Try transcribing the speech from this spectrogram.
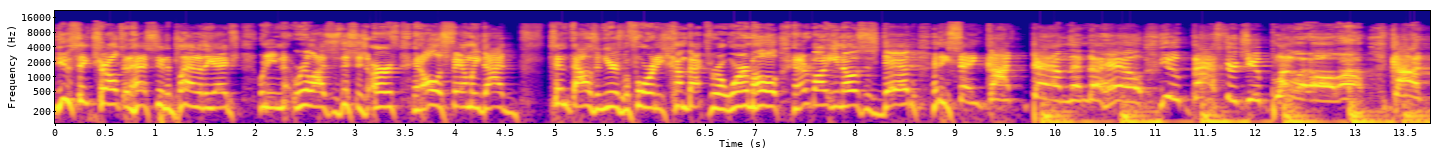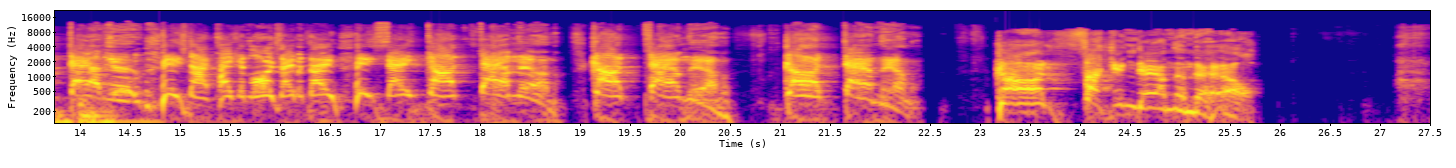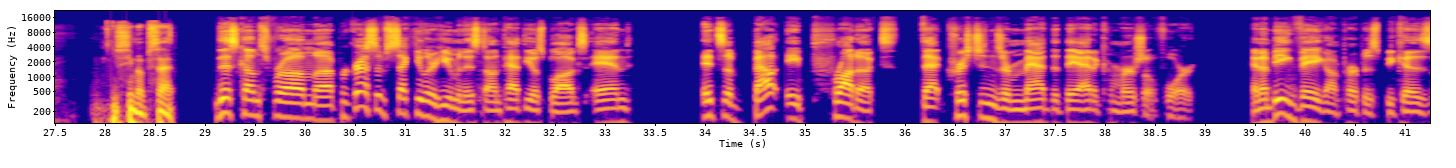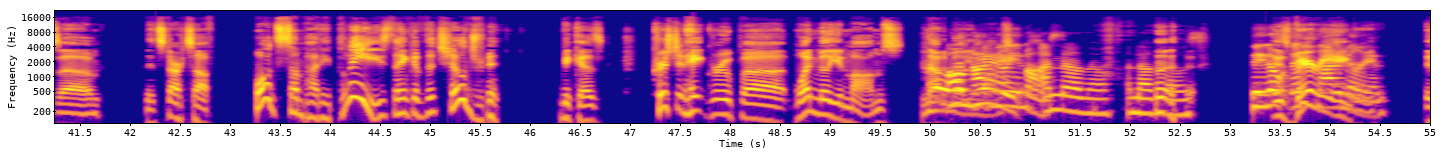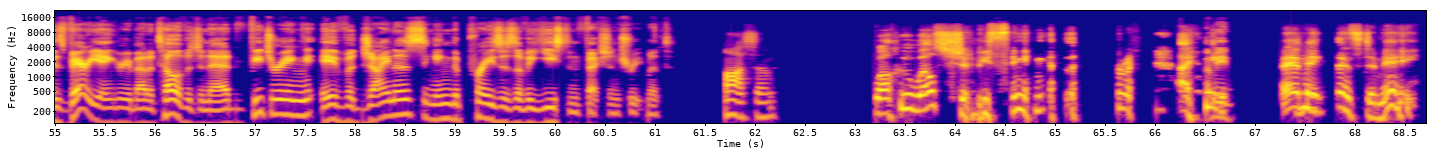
You think Charlton Heston in Planet of the Apes, when he realizes this is Earth and all his family died 10,000 years before and he's come back through a wormhole and everybody he knows is dead and he's saying, God damn them to hell, you bastards, you blew it all up. God damn you. He's not taking Lord's name in vain. He's saying, God damn them. God damn them. God damn them. God fucking damn them to hell! You seem upset. This comes from a progressive secular humanist on Pathos blogs, and it's about a product that Christians are mad that they had a commercial for. And I'm being vague on purpose because um, it starts off, Won't somebody please think of the children? because Christian hate group, uh, 1 million moms, not Oh, a million yeah. moms, million moms. I know though. I know those. They don't. Is There's very not angry. a million. Is very angry about a television ad featuring a vagina singing the praises of a yeast infection treatment. Awesome. Well, who else should be singing? I I mean, that makes sense to me.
